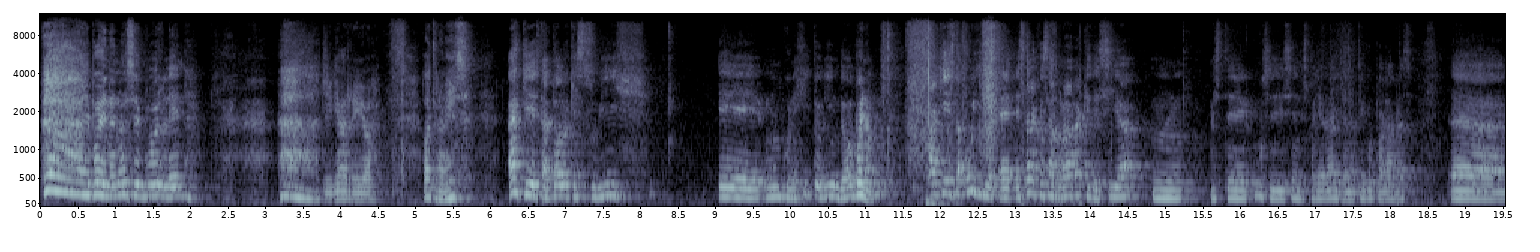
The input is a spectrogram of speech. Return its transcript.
Ay, bueno, no se burlen. Ah, llegué arriba. Otra vez. Aquí está todo lo que subí. Eh, un conejito lindo. Bueno, aquí está. Uy, eh, está la cosa rara que decía. Mm, este, ¿cómo se dice en español? Ay, ya no tengo palabras. Eh,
